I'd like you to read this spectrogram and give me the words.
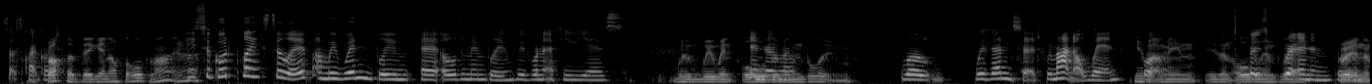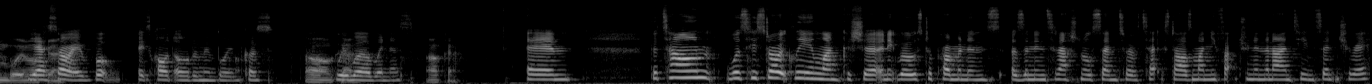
So that's quite good. Proper bigging up Oldham, aren't you? It's a good place to live, and we win Bloom, uh, Oldham in Bloom. We've won it a few years. We, we went In a Oldham row. in Bloom. Well, we've entered. We might not win. Yeah, but, but, I mean, isn't Oldham it's Bloom? Britain in Bloom. Britain in Bloom. Yeah, okay. sorry, but it's called Oldham in Bloom because Oh, okay. we were winners. Okay. Um, the town was historically in Lancashire and it rose to prominence as an international centre of textiles manufacturing in the 19th century.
